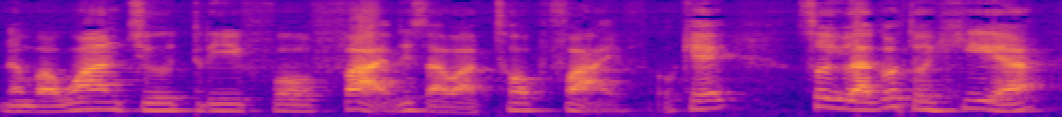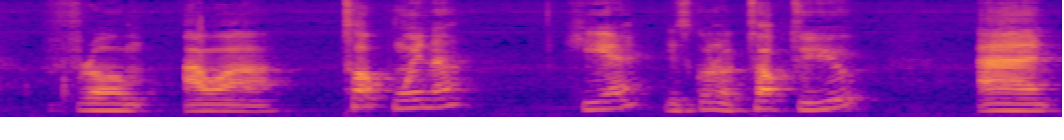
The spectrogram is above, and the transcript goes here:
Number one, two, three, four, five. These are our top five. Okay. So you are going to hear from our top winner here. He's going to talk to you, and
